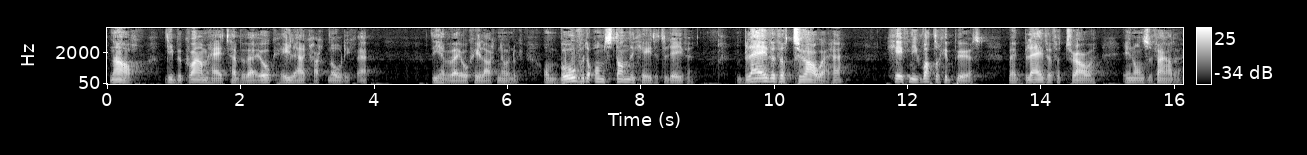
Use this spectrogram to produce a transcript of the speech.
Nou, die bekwaamheid hebben wij ook heel erg hard nodig. Hè? Die hebben wij ook heel hard nodig. Om boven de omstandigheden te leven. Blijven vertrouwen. Hè? Geef niet wat er gebeurt. Wij blijven vertrouwen in onze Vader.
